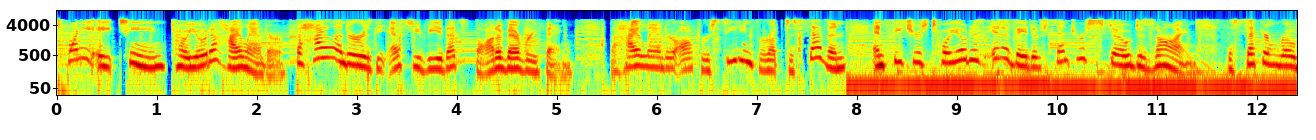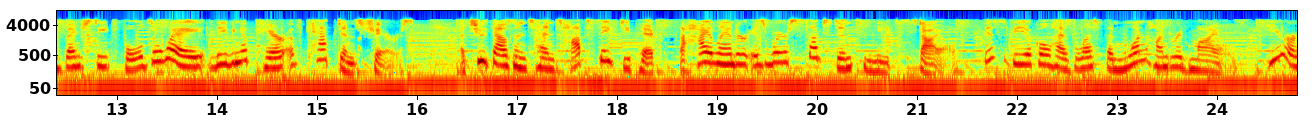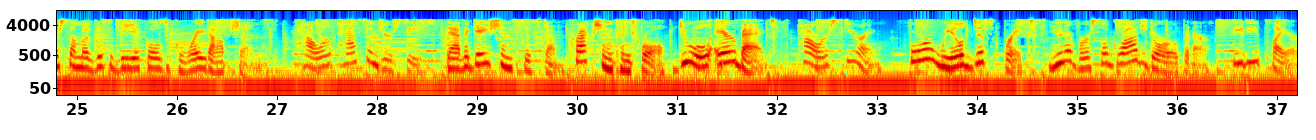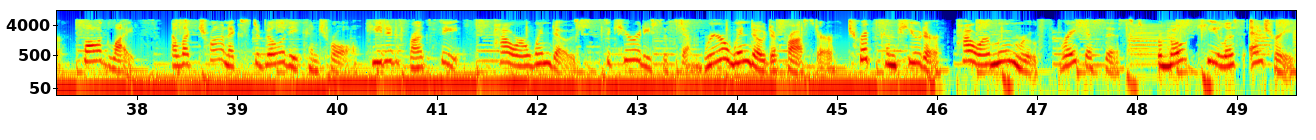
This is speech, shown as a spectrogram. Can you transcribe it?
2018 Toyota Highlander. The Highlander is the SUV that's thought of everything. The Highlander offers seating for up to seven and features Toyota's innovative center stow design. The second row bench seat folds away, leaving a pair of captain's chairs. A 2010 top safety pick, the Highlander is where substance meets style. This vehicle has less than 100 miles. Here are some of this vehicle's great options. Power passenger seat, navigation system, traction control, dual airbags, power steering, four-wheel disc brakes, universal garage door opener, CD player, fog lights, electronic stability control, heated front seats, power windows, security system, rear window defroster, trip computer, power moonroof, brake assist, remote keyless entry,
